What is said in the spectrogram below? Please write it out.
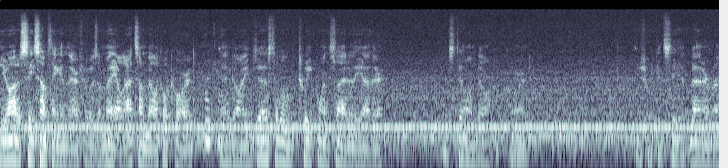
you ought to see something in there if it was a male. That's umbilical cord, Okay. and going just a little tweak one side or the other. It's still umbilical cord. Wish we could see it better, but.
